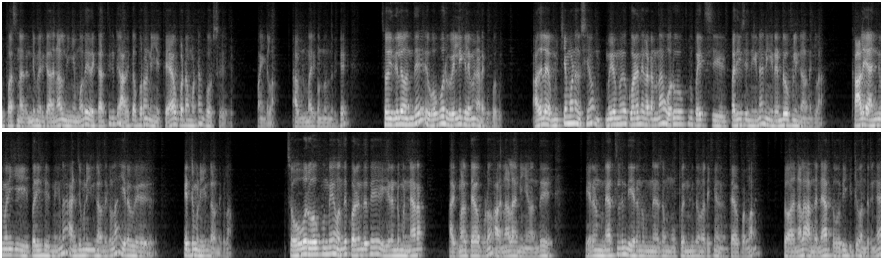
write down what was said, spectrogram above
விபாசனா ரெண்டுமே இருக்குது அதனால் நீங்கள் முதல் இதை கற்றுக்கிட்டு அதுக்கப்புறம் நீங்கள் தேவைப்பட்ட மட்டும் கோர்ஸ் வாங்கிக்கலாம். அப்படின்னு மாதிரி கொண்டு வந்திருக்கு. ஸோ இதில் வந்து ஒவ்வொரு வெள்ளிக்கிழமையும் நடக்க போகுது. அதில் முக்கியமான விஷயம் மிக மிக குறைந்த கட்டணம் தான் ஒரு வகுப்புக்கு பயிற்சி பதிவு செஞ்சீங்கன்னா நீங்கள் ரெண்டு வகுப்புலையும் கலந்துக்கலாம். காலை அஞ்சு மணிக்கு பதிவு செஞ்சீங்கன்னா அஞ்சு மணிக்கும் கலந்துக்கலாம் இரவு எட்டு மணிக்கும் கலந்துக்கலாம். ஸோ ஒவ்வொரு வகுப்புமே வந்து குறைந்தது இரண்டு மணி நேரம் அதுக்கு மேலே தேவைப்படும். அதனால் நீங்கள் வந்து இரண்டு மணி நேரத்துலேருந்து இரண்டு மணி நேரம் முப்பது நிமிடம் வரைக்கும் தேவைப்படலாம். ஸோ அதனால் அந்த நேரத்தை ஒதுக்கிட்டு வந்துடுங்க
